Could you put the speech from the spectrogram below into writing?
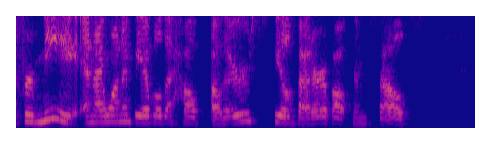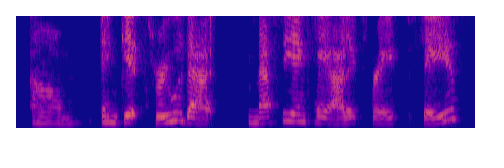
for me and i want to be able to help others feel better about themselves um, and get through that messy and chaotic phase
